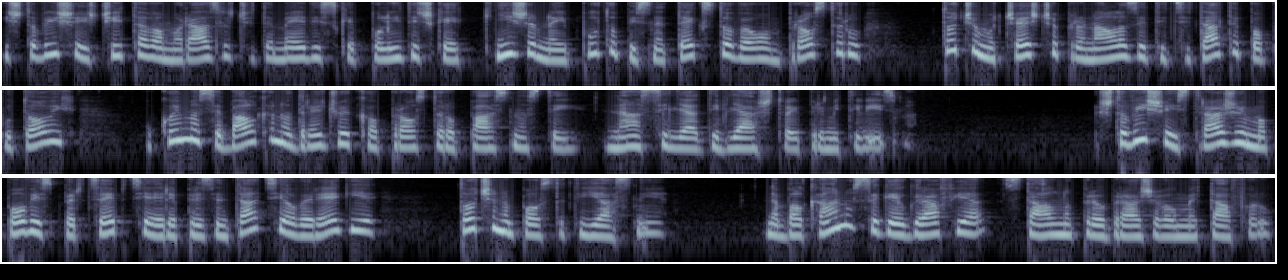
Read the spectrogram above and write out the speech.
I što više iščitavamo različite medijske, političke, književne i putopisne tekstove u ovom prostoru, to ćemo češće pronalaziti citate poput ovih u kojima se Balkan određuje kao prostor opasnosti, nasilja, divljaštva i primitivizma. Što više istražujemo povijest percepcija i reprezentacija ove regije, to će nam postati jasnije. Na Balkanu se geografija stalno preobražava u metaforu,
